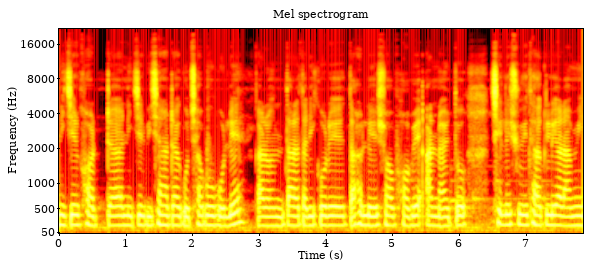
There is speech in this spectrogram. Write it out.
নিচের ঘরটা, নিচের বিছানাটা গোছাবো বলে, কারণ তাড়াতাড়ি করে তাহলে সব হবে। আর নয়তো ছেলে শুয়ে থাকলে আর আমি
